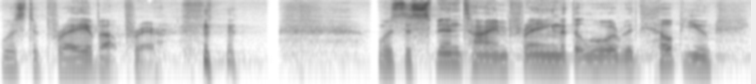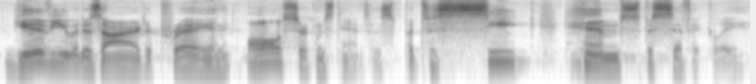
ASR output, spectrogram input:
was to pray about prayer? was to spend time praying that the Lord would help you, give you a desire to pray in all circumstances, but to seek Him specifically.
